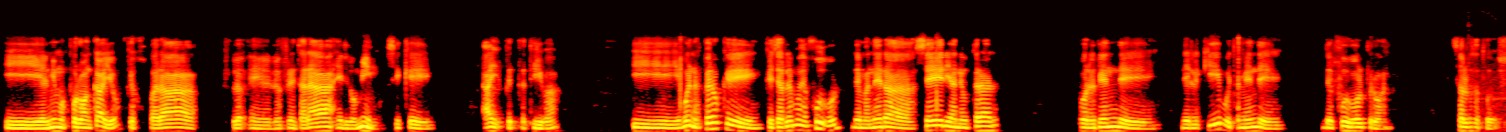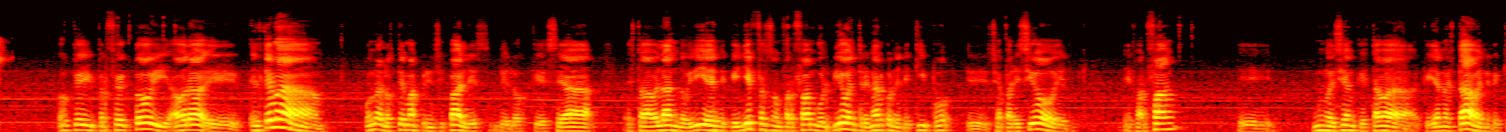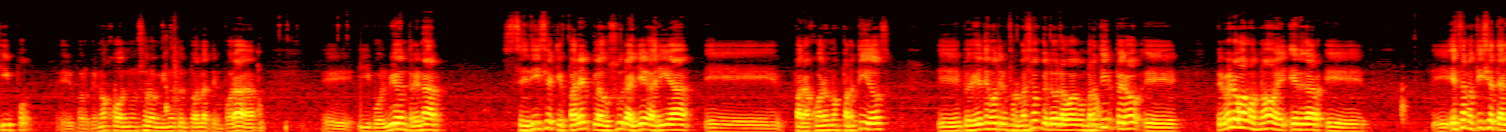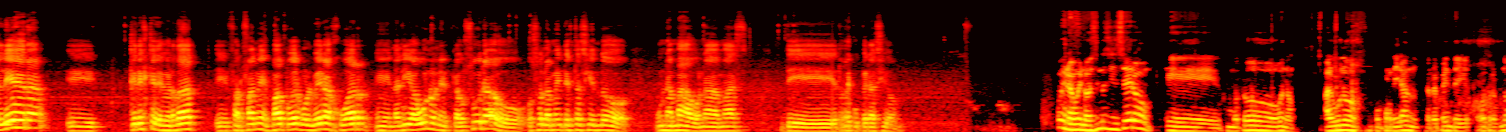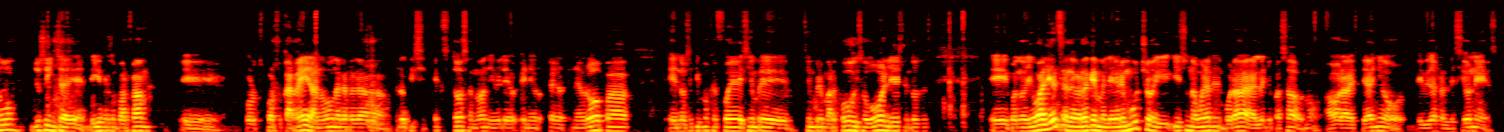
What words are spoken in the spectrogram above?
Y el mismo Sport Bancayo, que jugará eh, lo, enfrentará el domingo, así que hay expectativa. Y bueno, espero que, charlemos de fútbol de manera seria, neutral, por el bien de, del equipo y también de, del fútbol peruano. Saludos a todos. Ok, perfecto. Y ahora eh, el tema, uno de los temas principales de los que se ha estado hablando hoy día es de que Jefferson Farfán volvió a entrenar con el equipo. Eh, se apareció el eh, Farfán. Eh, uno decían que estaba que ya no estaba en el equipo eh, porque no jugó ni un solo minuto en toda la temporada y volvió a entrenar. Se dice que para el clausura llegaría para jugar unos partidos, pero yo tengo otra información que luego la voy a compartir, pero primero vamos, ¿no? Edgar, ¿esta noticia te alegra? ¿Crees que de verdad eh, Farfán va a poder volver a jugar en la Liga 1 en el clausura o, o solamente está haciendo un amago nada más de recuperación? Bueno, bueno, siendo sincero, eh, como todo, bueno, algunos compartirán de repente, otros no. Yo soy hincha de, Jefferson Farfán eh, por, por, su carrera, ¿no? Una carrera creo que exitosa, ¿no? A nivel en, en, Europa, en los equipos que fue, siempre, siempre marcó, hizo goles. Entonces, eh, cuando llegó a Alianza, la verdad que me alegré mucho y hizo una buena temporada el año pasado, ¿no? Ahora, este año, debido a las lesiones,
